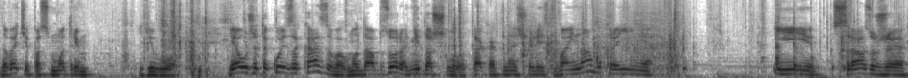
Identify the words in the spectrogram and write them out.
Давайте посмотрим его. Я уже такой заказывал, но до обзора не дошло, так как начались война в Украине. И сразу же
